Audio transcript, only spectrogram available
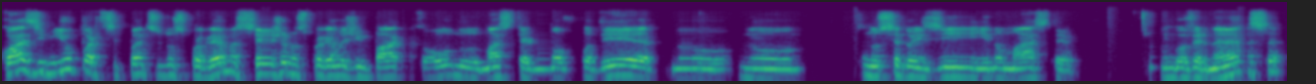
Quase mil participantes nos programas, seja nos programas de impacto ou no Master Novo Poder, no, no, no C2I e no Master em Governança.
